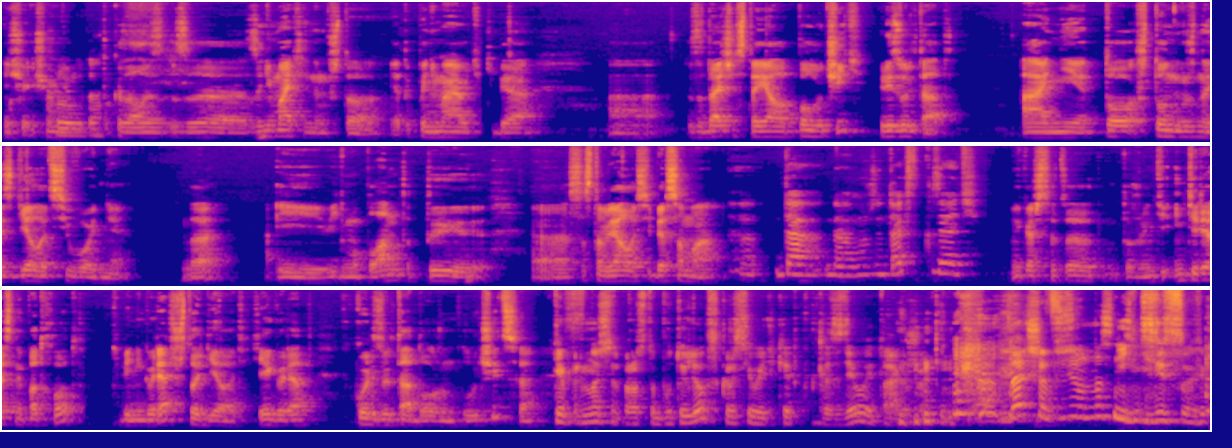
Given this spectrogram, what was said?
Еще, еще мне показалось за, занимательным, что, я так понимаю, у тебя а, задача стояла получить результат, а не то, что нужно сделать сегодня, да? И, видимо, план-то ты э, составляла себе сама. Э, да, да, можно так сказать. Мне кажется, это тоже интересный подход. Тебе не говорят, что делать, тебе говорят, какой результат должен получиться. Тебе приносят просто бутылек с красивой этикеткой, сделай так же. Дальше все нас не интересует.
